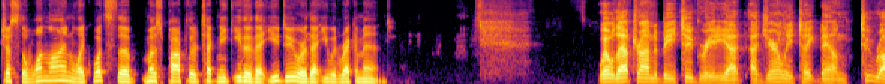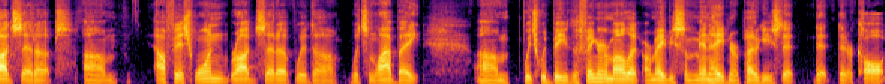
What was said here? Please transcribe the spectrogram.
just the one line? Like, what's the most popular technique either that you do or that you would recommend? Well, without trying to be too greedy, I, I generally take down two rod setups. Um, I'll fish one rod setup with uh, with some live bait, um, which would be the finger mullet or maybe some menhaden or pogies that that that are caught.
